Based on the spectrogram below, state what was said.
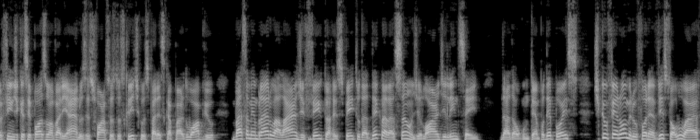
a fim de que se possam avaliar os esforços dos críticos para escapar do óbvio, basta lembrar o alarde feito a respeito da declaração de Lord Lindsay, dada algum tempo depois, de que o fenômeno fora visto ao luar,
